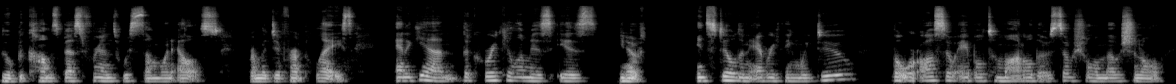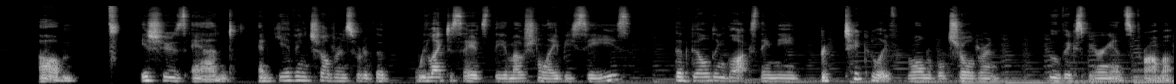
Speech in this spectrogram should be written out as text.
who becomes best friends with someone else from a different place. And again, the curriculum is, is, you know, instilled in everything we do, but we're also able to model those social emotional um, issues and and giving children sort of the we like to say it's the emotional ABCs, the building blocks they need, particularly for vulnerable children who've experienced trauma.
